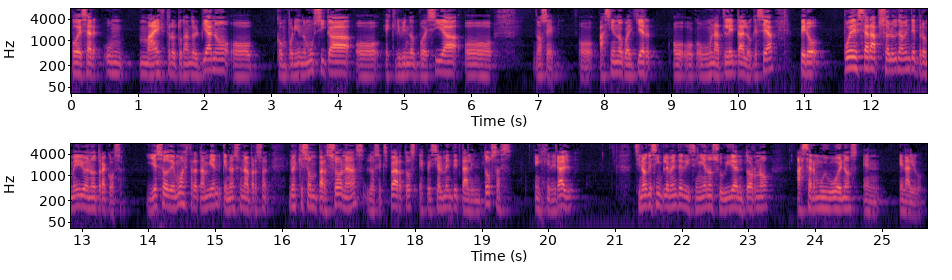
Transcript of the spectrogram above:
puede ser un maestro tocando el piano o componiendo música o escribiendo poesía o, no sé, o haciendo cualquier, o, un atleta, lo que sea, pero puede ser absolutamente promedio en otra cosa. Y eso demuestra también que no es una persona, no es que son personas, los expertos, especialmente talentosas en general, sino que simplemente diseñaron su vida en torno a ser muy buenos en, en algo.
